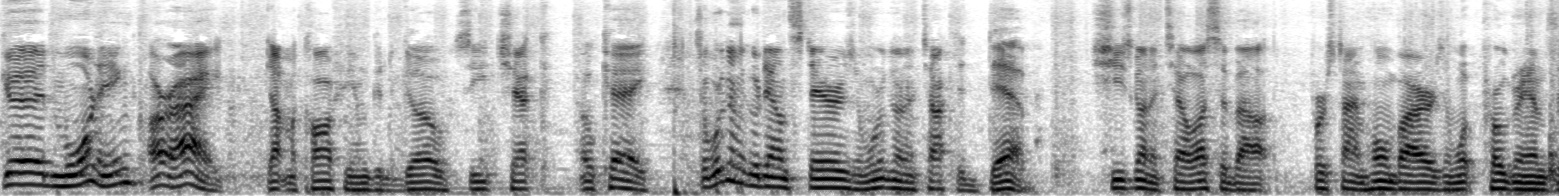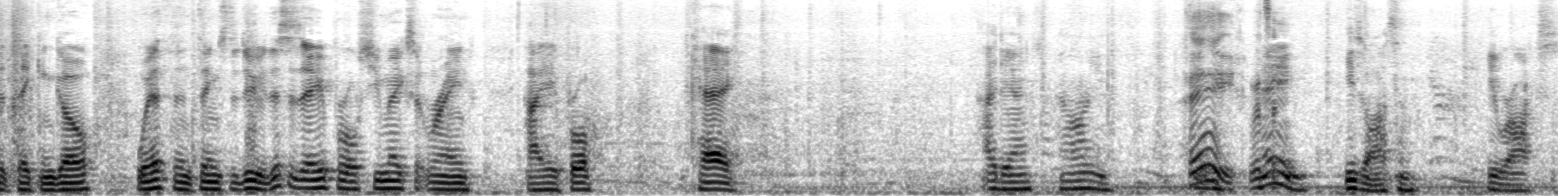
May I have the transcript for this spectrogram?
Good morning. All right. Got my coffee. I'm good to go. See, check. Okay. So we're going to go downstairs and we're going to talk to Deb. She's going to tell us about first-time home buyers and what programs that they can go with and things to do. This is April. She makes it rain. Hi, April. Okay. Hi, Dan. How are you? Hey, what's hey, up? he's awesome. He rocks.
